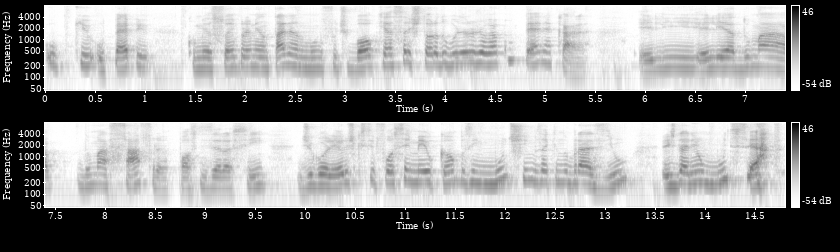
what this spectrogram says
o que o Pepe começou a implementar né, no mundo do futebol, que é essa história do goleiro jogar com o pé, né, cara? Ele, ele é de uma, de uma safra, posso dizer assim, de goleiros que se fossem meio campos em muitos times aqui no Brasil, eles dariam muito certo.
